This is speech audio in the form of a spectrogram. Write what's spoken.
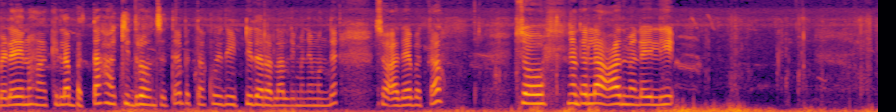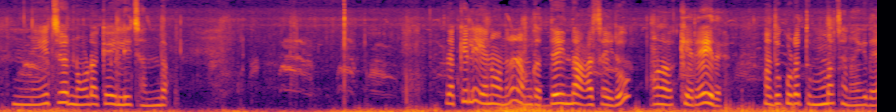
ಬೆಳೆ ಏನು ಹಾಕಿಲ್ಲ, ಭತ್ತ ಹಾಕಿದ್ರು ಅನಿಸುತ್ತೆ. ಭತ್ತಕ್ಕೂ ಇದು ಇಟ್ಟಿದ್ದಾರಲ್ಲ ಅಲ್ಲಿ ಮನೆ ಮುಂದೆ. ಸೊ ಅದೇ ಭತ್ತ. ಸೊ ಅದೆಲ್ಲ ಆದಮೇಲೆ ಇಲ್ಲಿ ನೇಚರ್ ನೋಡೋಕ್ಕೆ ಇಲ್ಲಿ ಚಂದ. ಲಕ್ಕಿಲಿ ಏನು ಅಂದರೆ ನಮ್ಮ ಗದ್ದೆಯಿಂದ ಆ ಸೈಡು ಕೆರೆ ಇದೆ. ಅದು ಕೂಡ ತುಂಬ ಚೆನ್ನಾಗಿದೆ.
